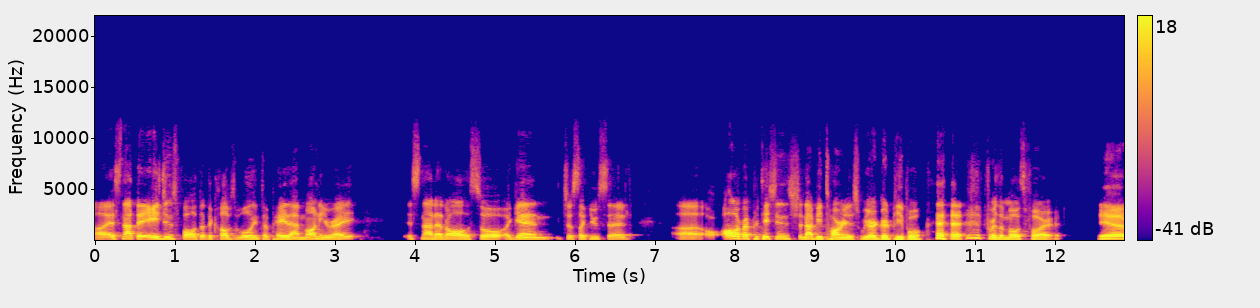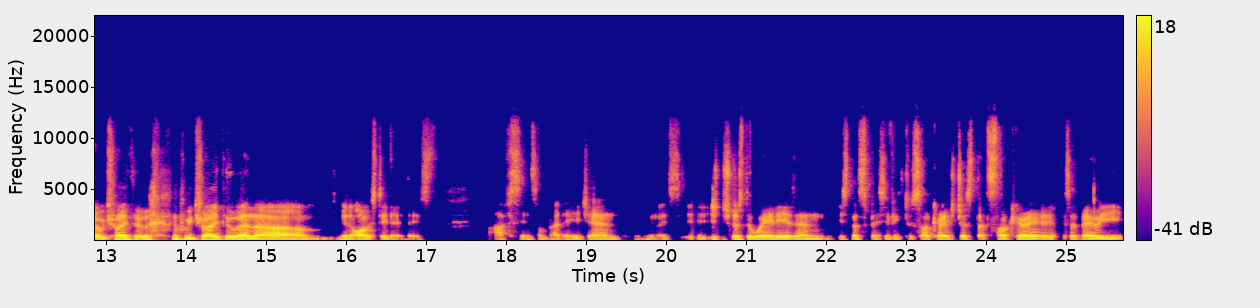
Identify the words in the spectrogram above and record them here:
uh, it's not the agent's fault that the club's willing to pay that money, right? It's not at all. So again, just like you said, uh, all our reputations should not be tarnished. We are good people for the most part. yeah we try to we try to and um, you know obviously there, there's i've seen some bad agent you know it's it's just the way it is and it's not specific to soccer it's just that soccer it's a very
